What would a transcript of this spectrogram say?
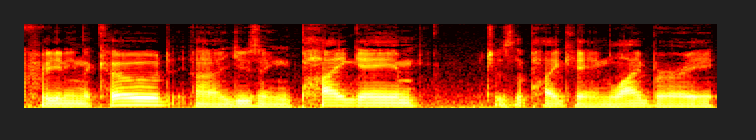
Creating the code uh, using Pygame, which is the Pygame library,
